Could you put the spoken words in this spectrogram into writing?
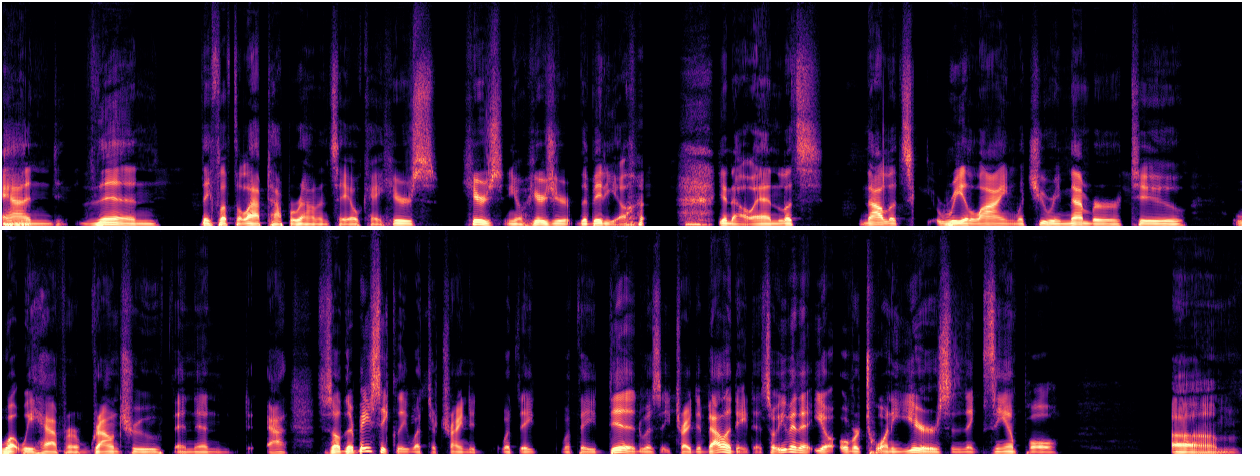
Mm-hmm. And then they flip the laptop around and say, okay, here's, here's, you know, here's your, the video, you know, and let's, now let's realign what you remember to what we have for ground truth. And then, at, so they're basically what they're trying to, what they what they did was they tried to validate it. So even at you know over 20 years, as an example, um,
